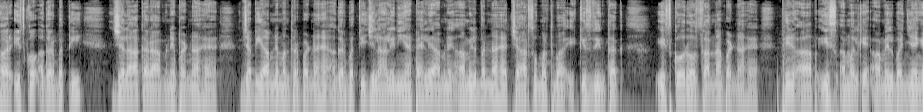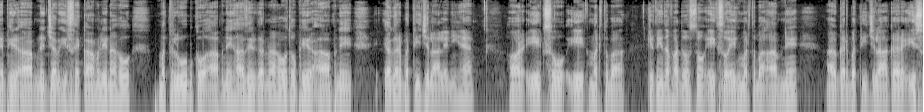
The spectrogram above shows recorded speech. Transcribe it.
और इसको अगरबत्ती जला कर आपने पढ़ना है। जब भी आपने मंत्र पढ़ना है, अगरबत्ती जला लेनी है। पहले आपने आमिल बनना है, चार सौ मरतबा इक्कीस दिन तक इसको रोज़ाना पढ़ना है। फिर आप इस अमल के आमिल बन जाएँगे। फिर आपने जब इससे काम लेना हो, मतलूब को आपने हाजिर करना हो तो फिर आपने अगरबत्ती जला लेनी है, और एक सौ एक मरतबा कितनी दफ़ा दोस्तों, एक सौ एक मरतबा आपने अगरबत्ती जलाकर इस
